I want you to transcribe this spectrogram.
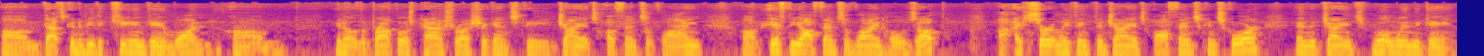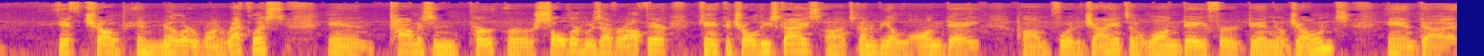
Um, that's going to be the key in game one. Um, you know, the Broncos pass rush against the Giants offensive line. Um, if the offensive line holds up, uh, I certainly think the Giants offense can score and the Giants will win the game. If Chubb and Miller run reckless and Thomas and Peart or Solder, who's ever out there, can't control these guys, uh, it's going to be a long day um, for the Giants and a long day for Daniel Jones. And, uh,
